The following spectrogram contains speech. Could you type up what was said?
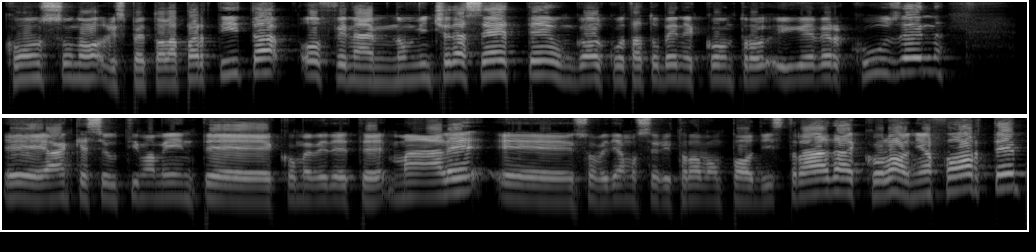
consono rispetto alla partita. Offenheim non vince da 7, un gol quotato bene contro il Leverkusen e anche se ultimamente come vedete male e, insomma, vediamo se ritrova un po' di strada Colonia forte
